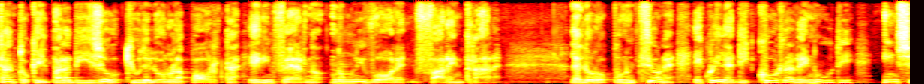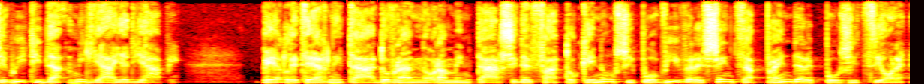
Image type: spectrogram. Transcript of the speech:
tanto che il paradiso chiude loro la porta e l'inferno non li vuole fare entrare. La loro punizione è quella di correre nudi inseguiti da migliaia di api. Per l'eternità dovranno rammentarsi del fatto che non si può vivere senza prendere posizione,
